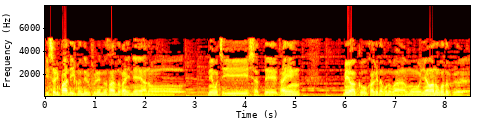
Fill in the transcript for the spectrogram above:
一緒にパーティー組んでるフレンドさんとかにね、あの、寝落ちしちゃって大変迷惑をかけたことがもう山のごとく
